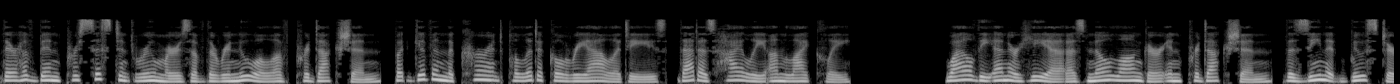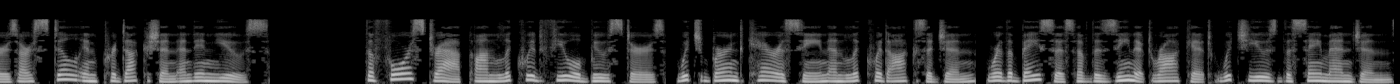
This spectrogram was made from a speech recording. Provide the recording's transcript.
there have been persistent rumors of the renewal of production, but given the current political realities, that is highly unlikely. While the Energia is no longer in production, the Zenit boosters are still in production and in use. The four strap-on liquid fuel boosters, which burned kerosene and liquid oxygen, were the basis of the Zenit rocket which used the same engines.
